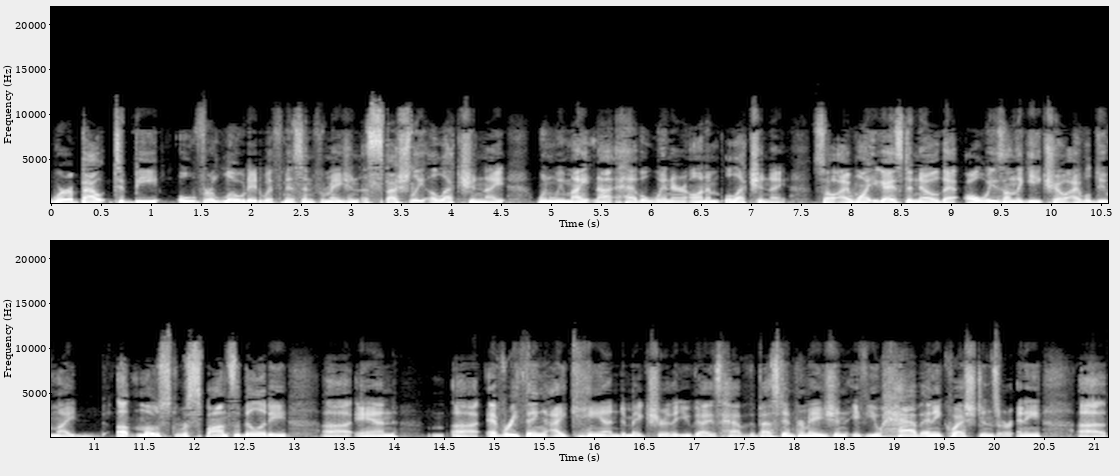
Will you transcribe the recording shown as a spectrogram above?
We're about to be overloaded with misinformation, especially election night when we might not have a winner on election night. So I want you guys to know that always on the Geek Show, I will do my utmost responsibility uh, and uh, everything I can to make sure that you guys have the best information. If you have any questions or any uh,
